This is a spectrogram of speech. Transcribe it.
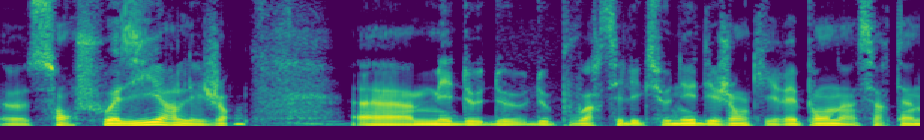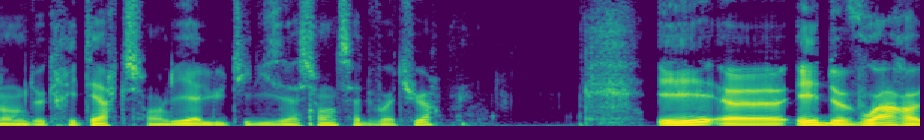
euh, sans choisir les gens, mais de, pouvoir sélectionner des gens qui répondent à un certain nombre de critères qui sont liés à l'utilisation de cette voiture et, de, voir,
